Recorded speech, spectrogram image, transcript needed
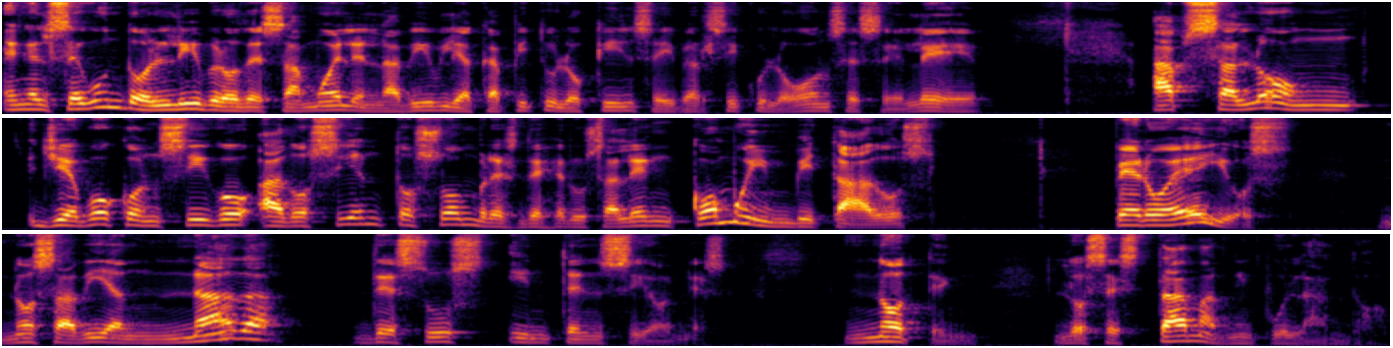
En el segundo libro de Samuel en la Biblia, capítulo 15 y versículo 11, se lee, Absalón llevó consigo a 200 hombres de Jerusalén como invitados, pero ellos no sabían nada de sus intenciones. Noten, los está manipulando.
